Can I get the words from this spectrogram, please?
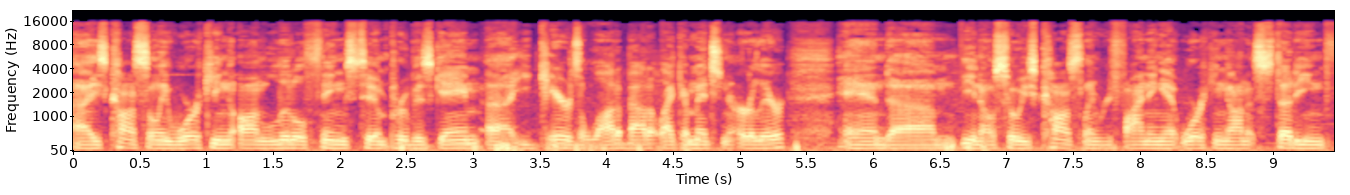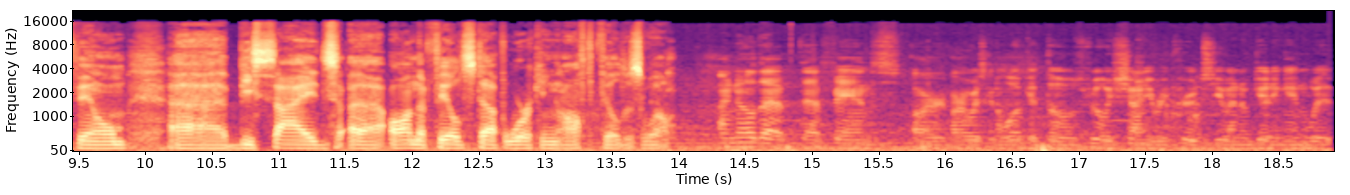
uh, he's constantly working on little things to improve his game. Uh, he cares a lot about it, like I mentioned earlier, and um, you know, so he's constantly refining refining it, working on it, studying film, uh, besides uh, on the field stuff, working off the field as well. I know that, that fans are, are always going to look at those really shiny recruits you end up getting in with,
